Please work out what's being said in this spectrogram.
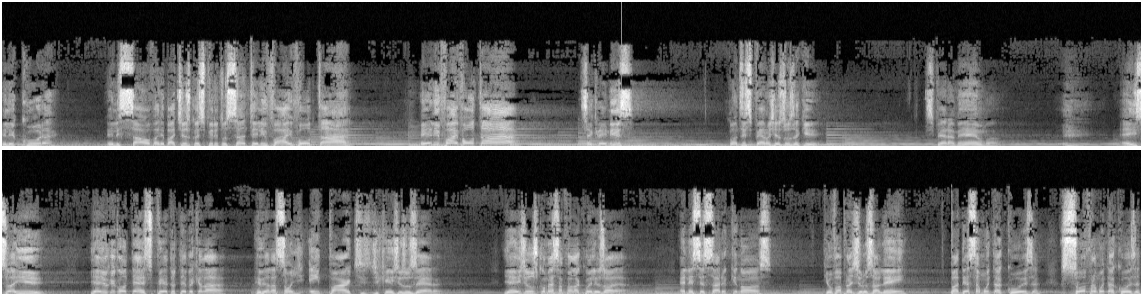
Ele cura, ele salva, ele batiza com o Espírito Santo, ele vai voltar. Ele vai voltar. Você crê nisso? Quantos esperam Jesus aqui? Espera mesmo, mano. É isso aí. E aí o que acontece? Pedro teve aquela revelação de, em partes de quem Jesus era. E aí Jesus começa a falar com eles: olha, é necessário que nós, que eu vá para Jerusalém, padeça muita coisa, sofra muita coisa,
